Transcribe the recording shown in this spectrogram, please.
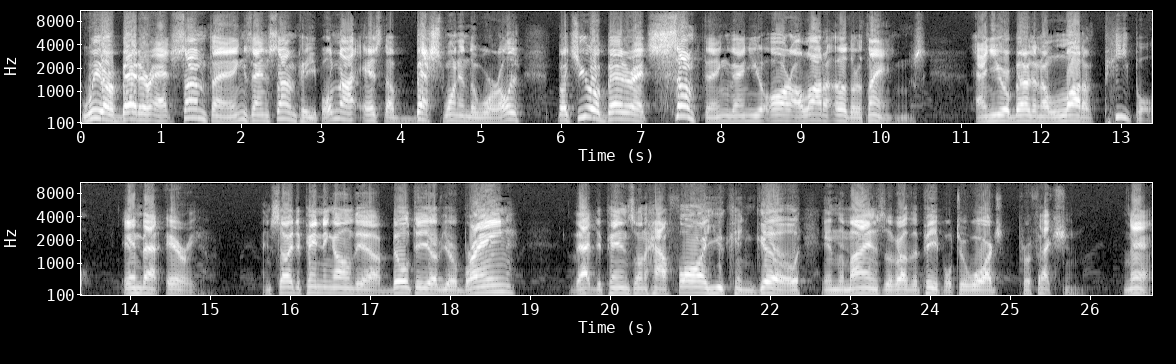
We are better at some things than some people, not as the best one in the world, but you are better at something than you are a lot of other things. And you are better than a lot of people in that area. And so, depending on the ability of your brain, that depends on how far you can go in the minds of other people towards perfection. Now,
